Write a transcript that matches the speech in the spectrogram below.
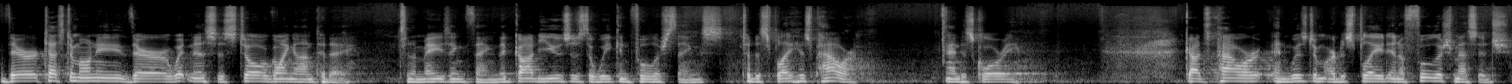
Their testimony, their witness is still going on today. It's an amazing thing that God uses the weak and foolish things to display his power and his glory. God's power and wisdom are displayed in a foolish message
